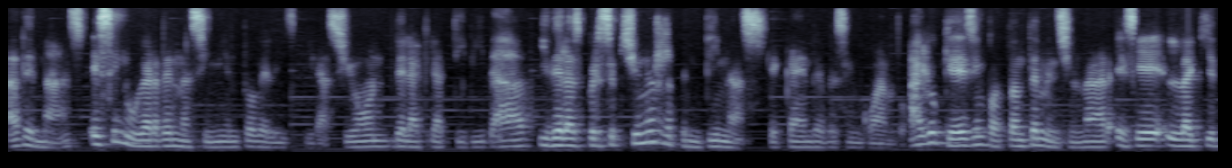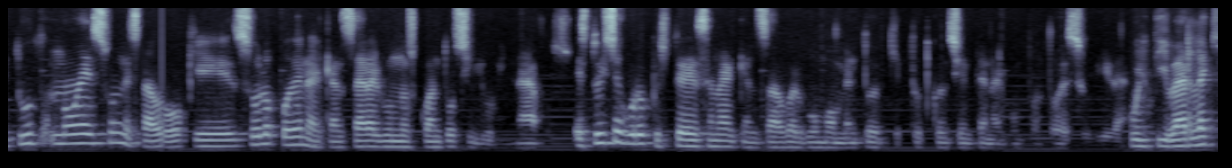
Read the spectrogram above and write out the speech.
además, es el lugar de nacimiento de la inspiración, de la creatividad y de las percepciones repentinas que caen de vez en cuando. Algo que es importante mencionar es que la quietud no es un estado que solo pueden alcanzar algunos cuantos iluminados. Estoy seguro que ustedes han alcanzado algún momento de quietud consciente en algún punto de su vida. Cultivar la quietud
